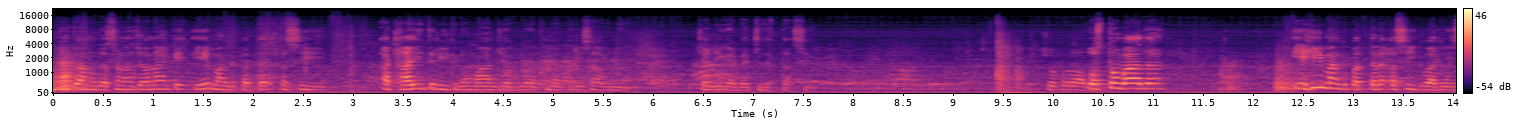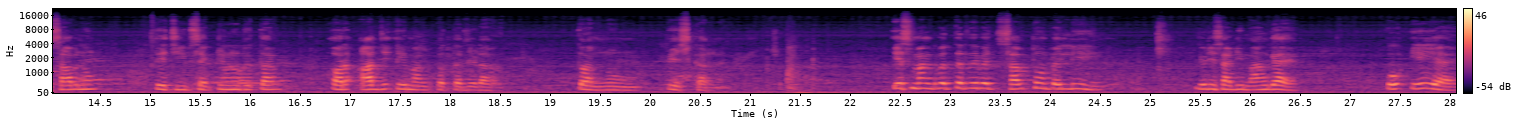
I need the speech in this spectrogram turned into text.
ਮੈਂ ਤੁਹਾਨੂੰ ਦੱਸਣਾ ਚਾਹੁੰਦਾ ਕਿ ਇਹ ਮੰਗ ਪੱਤਰ ਅਸੀਂ 28 ਤਰੀਕ ਨੂੰ ਮਾਨਯੋਗ ਮੁੱਖ ਮੰਤਰੀ ਸਾਹਿਬ ਨੂੰ ਚੰਡੀਗੜ੍ਹ ਵਿੱਚ ਦਿੱਤਾ ਸੀ। ਉਸ ਤੋਂ ਬਾਅਦ ਇਹੀ ਮੰਗ ਪੱਤਰ ਅਸੀਂ ਗਵਰਨਰ ਸਾਹਿਬ ਨੂੰ ਤੇ ਚੀਫ ਸੈਕਟਰੀ ਨੂੰ ਦਿੱਤਾ। ਔਰ ਅੱਜ ਇਹ ਮੰਗ ਪੱਤਰ ਜਿਹੜਾ ਤੁਹਾਨੂੰ ਪੇਸ਼ ਕਰ ਰਹੇ ਇਸ ਮੰਗ ਪੱਤਰ ਦੇ ਵਿੱਚ ਸਭ ਤੋਂ ਪਹਿਲੀ ਜਿਹੜੀ ਸਾਡੀ ਮੰਗ ਹੈ, ਉਹ ਇਹ ਹੈ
